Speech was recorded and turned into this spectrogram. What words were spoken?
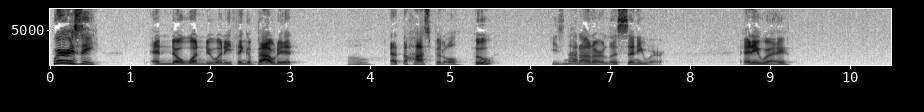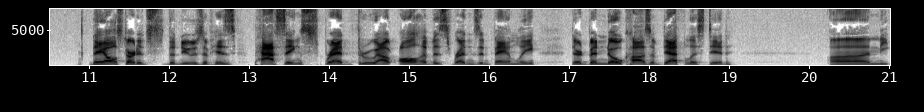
where is he?" And no one knew anything about it oh. At the hospital. Who? He's not on our lists anywhere. Anyway, they all started the news of his passing spread throughout all of his friends and family. There'd been no cause of death listed. On the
